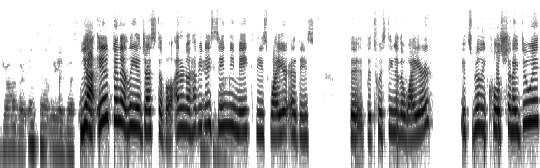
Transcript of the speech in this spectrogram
jaws are infinitely adjustable. Yeah, infinitely adjustable. I don't know. Have you Thank guys you, seen me make these wire, uh, these, the, the twisting of the wire? It's really cool. Should I do it?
